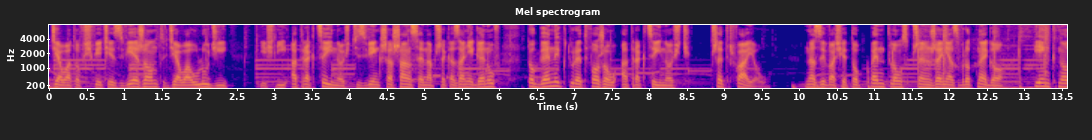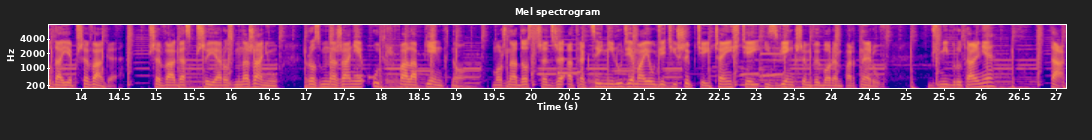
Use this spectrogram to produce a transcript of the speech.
Działa to w świecie zwierząt, działa u ludzi. Jeśli atrakcyjność zwiększa szanse na przekazanie genów, to geny, które tworzą atrakcyjność, przetrwają. Nazywa się to pętlą sprzężenia zwrotnego. Piękno daje przewagę. Przewaga sprzyja rozmnażaniu. Rozmnażanie utrwala piękno. Można dostrzec, że atrakcyjni ludzie mają dzieci szybciej, częściej i z większym wyborem partnerów. Brzmi brutalnie? Tak.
